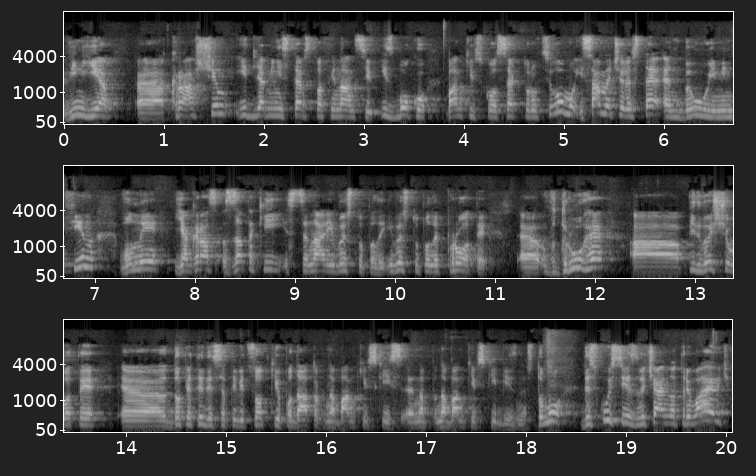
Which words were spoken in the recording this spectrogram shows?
він є е, кращим і для міністерства фінансів, і з боку банківського сектору в цілому. І саме через те НБУ і МінФін вони якраз за такий сценарій виступили і виступили проти е, вдруге а, підвищувати е, до 50% податок на банківський на, на банківський бізнес. Тому дискусії звичайно тривають.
